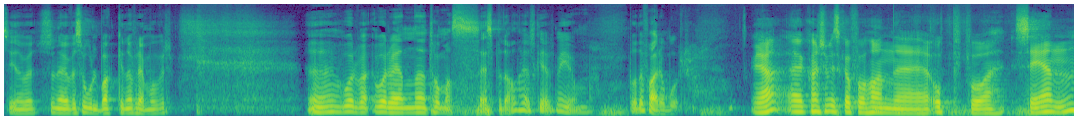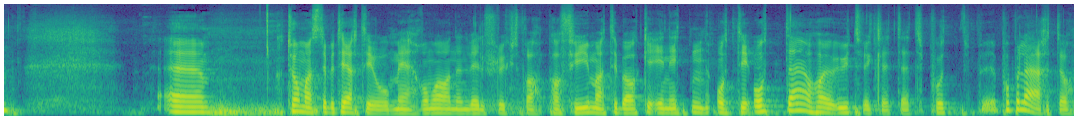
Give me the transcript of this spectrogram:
Synnøve Solbakken og fremover. Uh, vår, vår, venn Thomas Espedal har skrevet mye om både far og mor. Ja, uh, Kanskje vi skal få han uh, opp på scenen. Thomas debuterte jo med romanen 'Vill flukt fra parfymer' tilbake i 1988, og har jo utviklet et populært og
